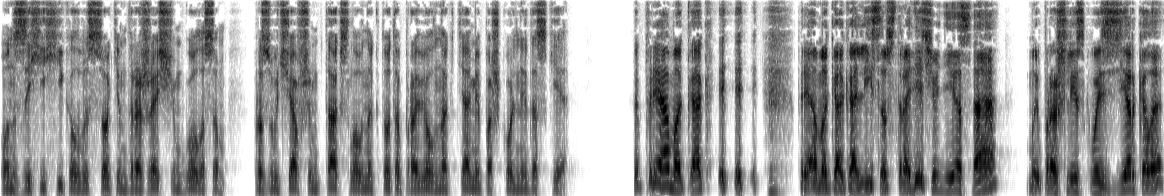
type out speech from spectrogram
Он захихикал высоким дрожащим голосом, прозвучавшим так, словно кто-то провел ногтями по школьной доске. Прямо как... прямо как Алиса в «Стране чудес», а? Мы прошли сквозь зеркало,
